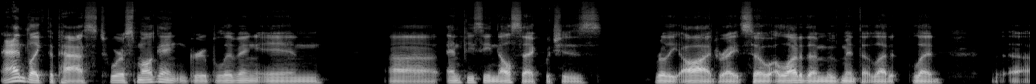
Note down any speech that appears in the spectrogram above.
and like the past, we're a small gang group living in uh, NPC nullsec, which is really odd, right? So a lot of the movement that led led uh,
